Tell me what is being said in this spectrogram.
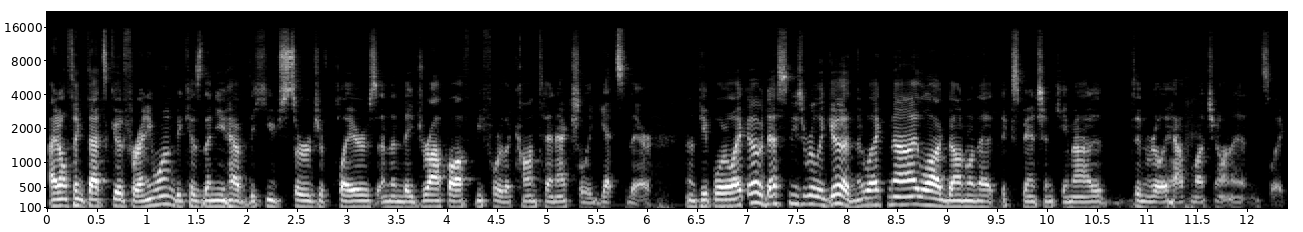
I don't think that's good for anyone because then you have the huge surge of players and then they drop off before the content actually gets there. And people are like, oh, Destiny's really good. And they're like, nah, I logged on when that expansion came out. It didn't really have much on it. It's like,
